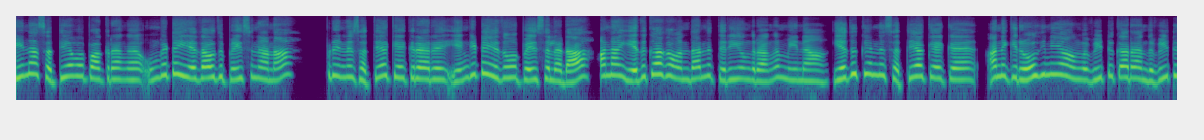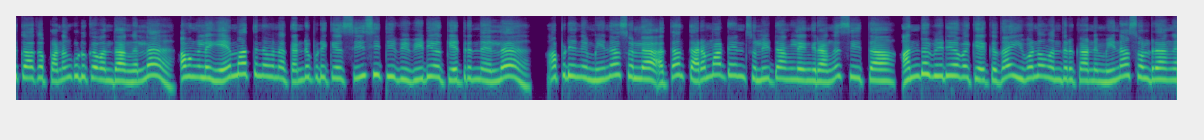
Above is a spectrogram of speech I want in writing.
மீனா சத்யாவை பாக்குறாங்க. உங்ககிட்ட ஏதாவது பேசினானா? அப்படின்னு சத்யா கேக்குறாரு. என்கிட்ட எதுவும் பேசலடா. ஆனா எதுக்காக வந்தான்னு தெரியுங்கிறாங்க மீனா. எதுக்குன்னு சத்யா கேக்க? அன்னைக்கு ரோஹிணியும் அவங்க வீட்டுக்கார அந்த வீட்டுக்காக பணம் கொடுக்க வந்தாங்கல்ல? அவங்கள ஏமாத்தினவனை கண்டுபிடிக்க சிசிடிவி வீடியோ கேட்டிருந்தேன்ல? அப்படின்னு மீனா சொல்ல அதான் தரமாட்டேன்னு சொல்லிட்டாங்களேங்கிறாங்க சீதா. அந்த வீடியோவை கேட்கதான் இவனும் வந்திருக்கான்னு மீனா சொல்றாங்க.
